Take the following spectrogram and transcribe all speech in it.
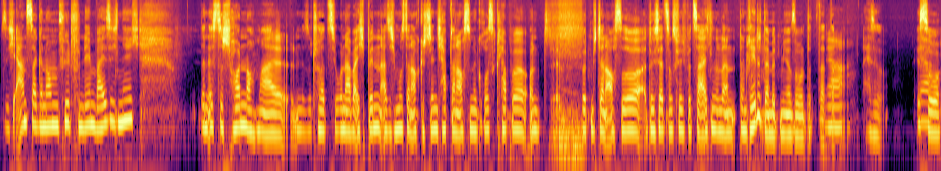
sich ernster genommen fühlt, von dem weiß ich nicht. Dann ist das schon nochmal eine Situation, aber ich bin, also ich muss dann auch gestehen, ich habe dann auch so eine große Klappe und äh, würde mich dann auch so durchsetzungsfähig bezeichnen und dann, dann redet er mit mir so. Das, das, Ja. Also ist Ja. so.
